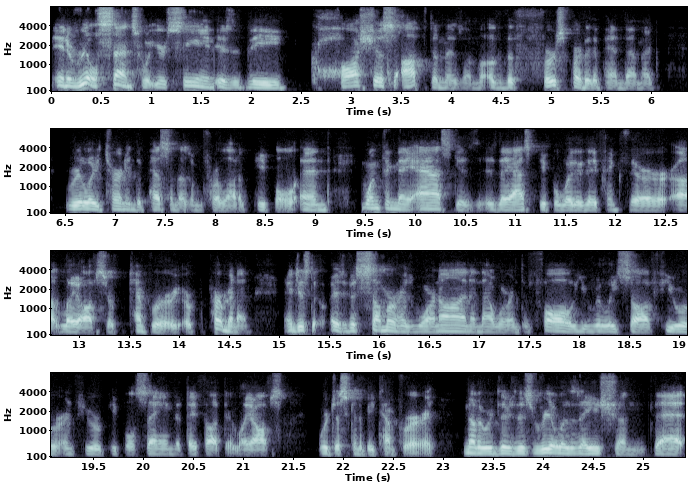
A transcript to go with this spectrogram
In a real sense what you're seeing is the cautious optimism of the first part of the pandemic really turning to pessimism for a lot of people. And one thing they ask is, is they ask people whether they think their uh, layoffs are temporary or permanent and just as the summer has worn on and now we're into fall, you really saw fewer and fewer people saying that they thought their layoffs were just going to be temporary. In other words, there's this realization that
